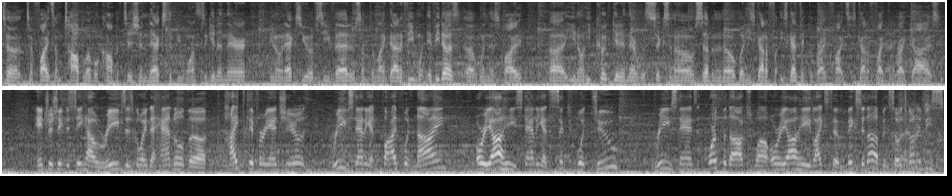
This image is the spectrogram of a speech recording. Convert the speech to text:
to to fight some top level competition next if he wants to get in there. You know, an ex UFC vet or something like that. If he if he does uh, win this fight, uh, you know, he could get in there with 6 and 0, 7 and 0. But he's got to he's got to take the right fights. He's got to fight the right guys. Interesting to see how Reeves is going to handle the height differential. Reeves standing at five foot nine, Oriahi standing at six foot two. Reeves stands orthodox while Oriahi likes to mix it up, and so it's going to be s-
